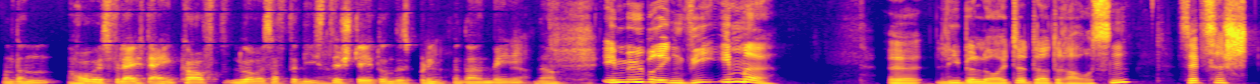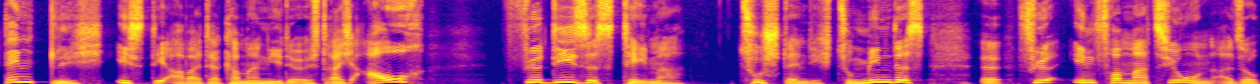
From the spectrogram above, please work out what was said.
Und dann habe ich es vielleicht einkauft, nur was auf der Liste ja. steht und das bringt mir dann wenig. Ja. Ne? Im Übrigen, wie immer, äh, liebe Leute da draußen, selbstverständlich ist die Arbeiterkammer Niederösterreich auch für dieses Thema zuständig, zumindest äh, für Information. Also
